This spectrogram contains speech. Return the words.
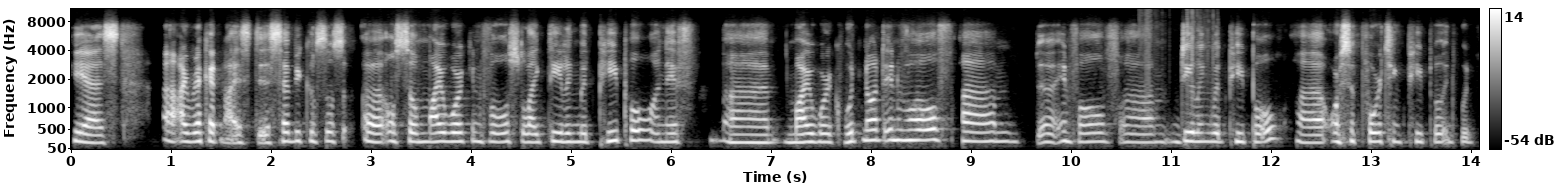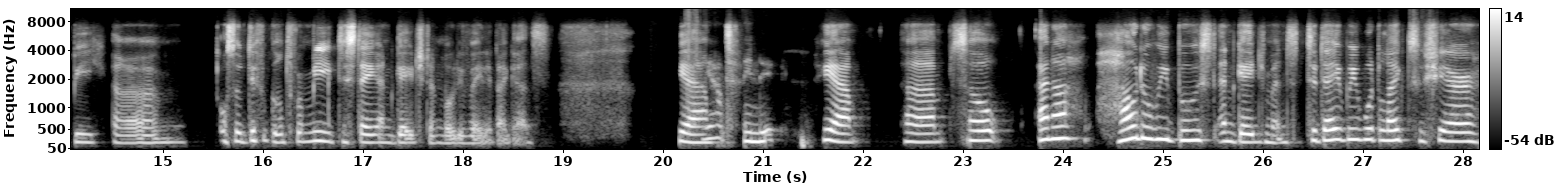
Yes. Uh, I recognize this uh, because also, uh, also, my work involves like dealing with people, and if uh, my work would not involve um, uh, involve um, dealing with people uh, or supporting people, it would be um, also difficult for me to stay engaged and motivated, I guess. Yeah. Yeah, indeed. Yeah. Um, so Anna, how do we boost engagement? Today we would like to share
